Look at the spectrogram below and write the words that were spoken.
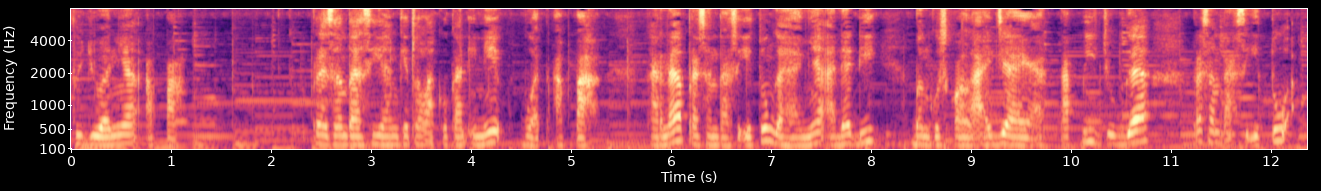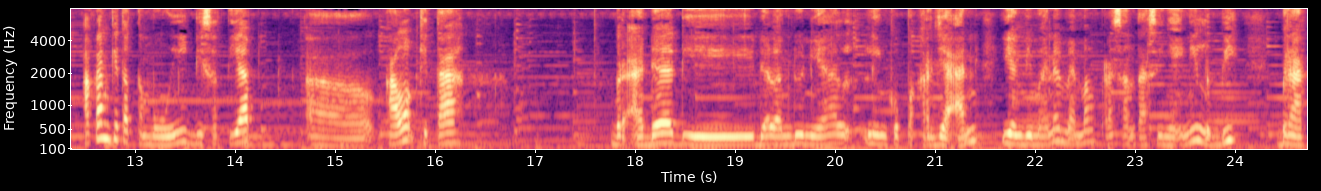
tujuannya apa. Presentasi yang kita lakukan ini buat apa? Karena presentasi itu nggak hanya ada di bangku sekolah aja ya, tapi juga presentasi itu akan kita temui di setiap uh, kalau kita berada di dalam dunia lingkup pekerjaan yang di mana memang presentasinya ini lebih berat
